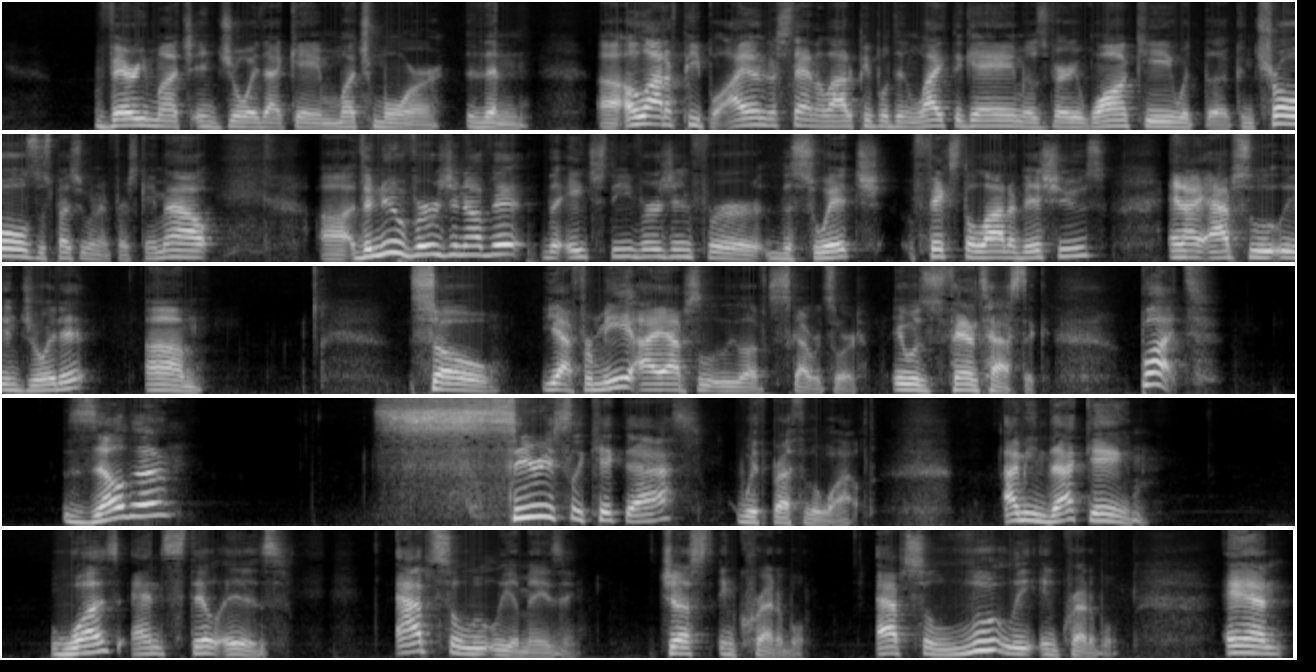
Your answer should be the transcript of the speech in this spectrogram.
very much enjoy that game much more than uh, a lot of people. I understand a lot of people didn't like the game. It was very wonky with the controls, especially when it first came out. Uh, the new version of it, the HD version for the Switch, fixed a lot of issues, and I absolutely enjoyed it. Um, so, yeah, for me, I absolutely loved Skyward Sword. It was fantastic. But Zelda seriously kicked ass with Breath of the Wild. I mean, that game was and still is absolutely amazing. Just incredible. Absolutely incredible. And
